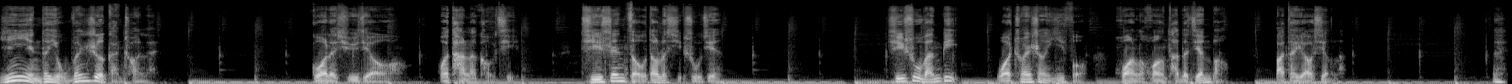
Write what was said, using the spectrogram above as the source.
隐隐的有温热感传来。过了许久，我叹了口气，起身走到了洗漱间。洗漱完毕，我穿上衣服，晃了晃他的肩膀，把他摇醒了。哎，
